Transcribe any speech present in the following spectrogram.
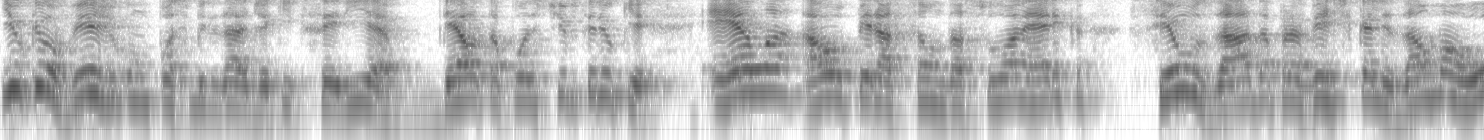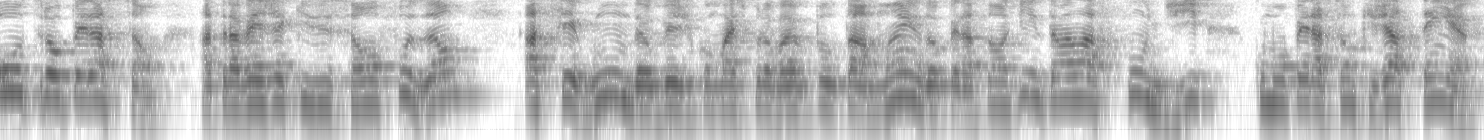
E o que eu vejo como possibilidade aqui que seria delta positivo seria o quê? Ela, a operação da Sul América, ser usada para verticalizar uma outra operação, através de aquisição ou fusão. A segunda eu vejo como mais provável pelo tamanho da operação aqui, então ela fundir com uma operação que já tenha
